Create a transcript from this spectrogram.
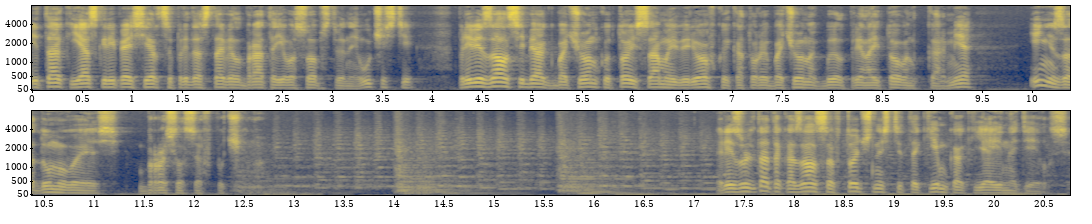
Итак, я, скрипя сердце, предоставил брата его собственной участи, привязал себя к бочонку той самой веревкой, которой бочонок был принайтован к корме, и, не задумываясь, бросился в пучину. Результат оказался в точности таким, как я и надеялся.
